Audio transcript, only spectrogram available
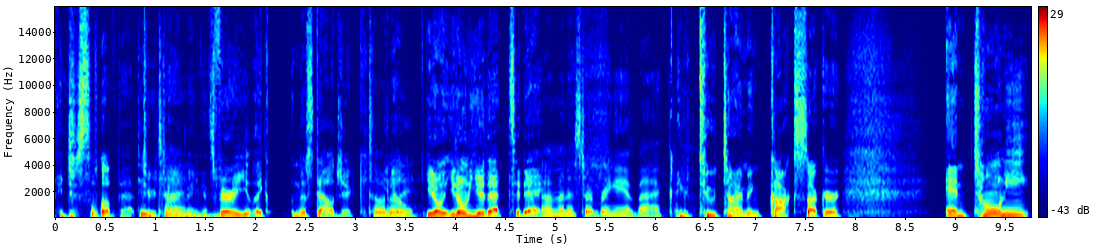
I just love that two timing. It's very like nostalgic. You know, Totally. you don't you don't hear that today. I'm gonna start bringing it back. you two timing cocksucker. And Tony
